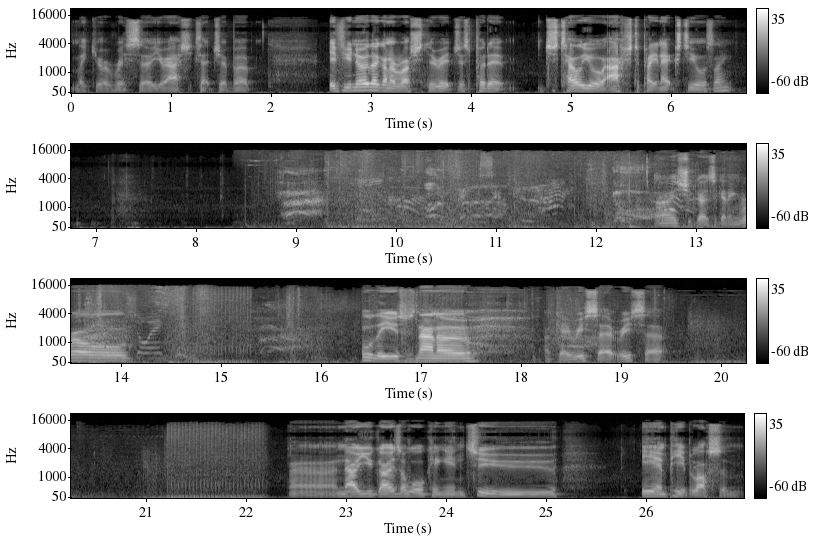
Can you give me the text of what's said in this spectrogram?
like your Orisa, your Ashe, etc. But if you know they're gonna rush through it, just put it. Just tell your Ashe to play next to you or something. Nice, you guys are getting rolled. All they use was nano. Okay, reset, reset. Uh, now you guys are walking into EMP Blossom.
